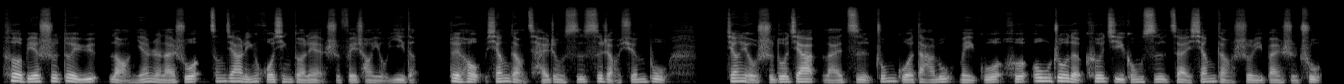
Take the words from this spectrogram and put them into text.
特别是对于老年人来说，增加灵活性锻炼是非常有益的。最后，香港财政司司长宣布，将有十多家来自中国大陆、美国和欧洲的科技公司在香港设立办事处，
